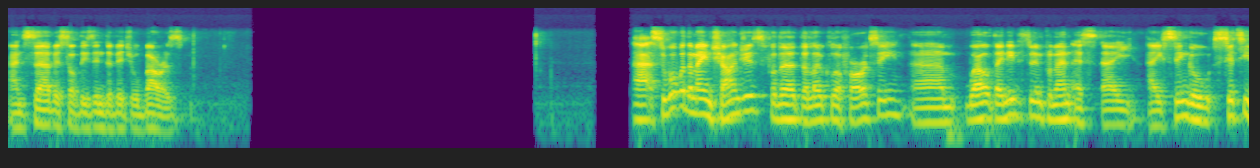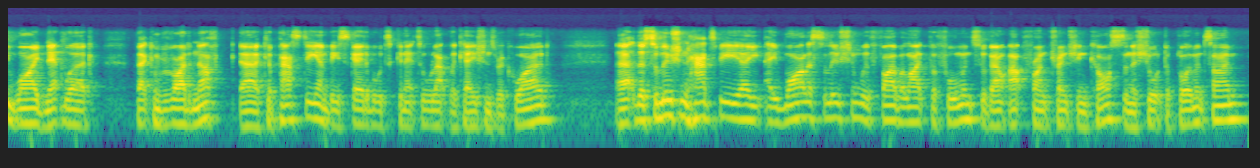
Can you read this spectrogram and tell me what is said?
and service of these individual boroughs. Uh, so what were the main challenges for the, the local authority? Um, well, they needed to implement a, a, a single city-wide network that can provide enough uh, capacity and be scalable to connect all applications required. Uh, the solution had to be a, a wireless solution with fiber-like performance without upfront trenching costs and a short deployment time.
